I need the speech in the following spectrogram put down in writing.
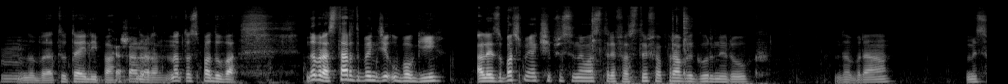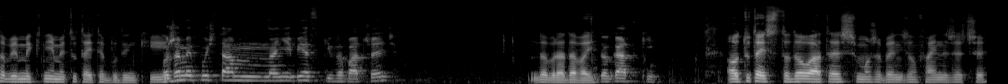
Hmm. Dobra, tutaj lipa. Kaszana. Dobra, no to spaduwa. Dobra, start będzie ubogi, ale zobaczmy jak się przesunęła strefa. Strefa prawy górny róg. Dobra. My sobie mykniemy tutaj te budynki. Możemy pójść tam na niebieski zobaczyć. Dobra, dawaj. Do gadki. O, tutaj stodoła też, może będą fajne rzeczy.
